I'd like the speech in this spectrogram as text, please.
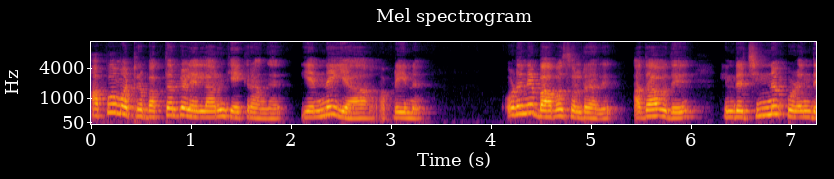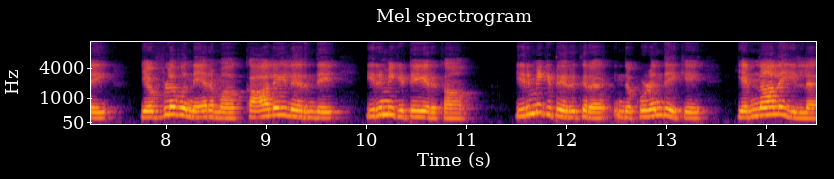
அப்போ மற்ற பக்தர்கள் எல்லாரும் கேட்குறாங்க என்னய்யா? அப்படின்னு. உடனே பாபா சொல்கிறாரு அதாவது இந்த சின்ன குழந்தை எவ்வளவு நேரமாக காலையிலிருந்தே இருமிக்கிட்டே இருக்கான். இருமிக்கிட்டு இருக்கிற இந்த குழந்தைக்கு என்னால் இல்லை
